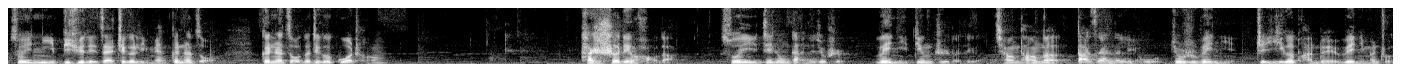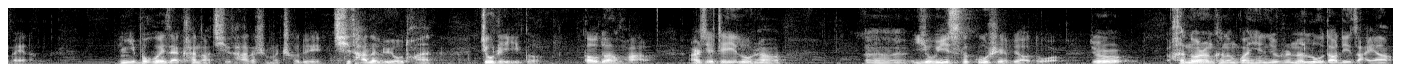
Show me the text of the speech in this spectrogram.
所以你必须得在这个里面跟着走，跟着走的这个过程。它是设定好的，所以这种感觉就是为你定制的这个羌塘的大自然的礼物，就是为你这一个团队为你们准备的。你不会再看到其他的什么车队、其他的旅游团，就这一个，高端化了。而且这一路上，嗯，有意思的故事也比较多。就是很多人可能关心就是那路到底咋样，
